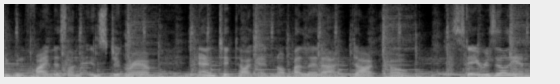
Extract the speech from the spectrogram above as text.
You can find us on Instagram and TikTok at nopalera.co. Stay resilient.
